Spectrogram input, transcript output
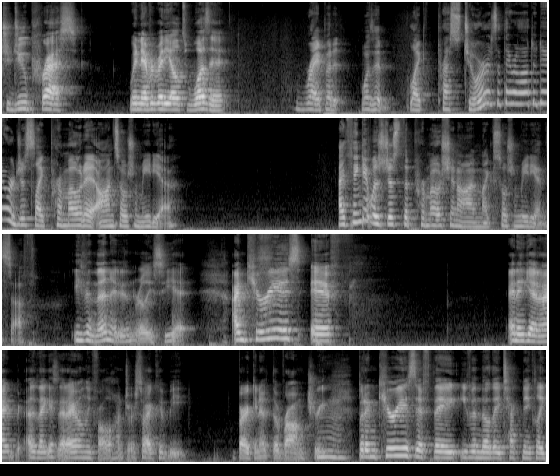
to do press when everybody else wasn't. right, but it, was it like press tours that they were allowed to do, or just like promote it on social media? I think it was just the promotion on like social media and stuff. Even then, I didn't really see it. I'm curious if, and again, I like I said, I only follow Hunter, so I could be barking at the wrong tree. Mm. But I'm curious if they, even though they technically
